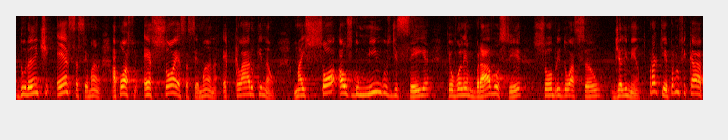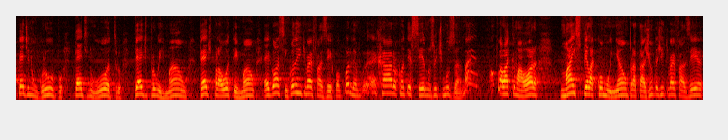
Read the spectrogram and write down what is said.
durante essa semana, apóstolo, é só essa semana? É claro que não mas só aos domingos de ceia que eu vou lembrar você sobre doação de alimento. Para quê? Para não ficar, pede num grupo, pede num outro, pede para um irmão, pede para outro irmão. É igual assim, quando a gente vai fazer, por exemplo, é raro acontecer nos últimos anos, mas vamos falar que uma hora, mais pela comunhão, para estar junto, a gente vai fazer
